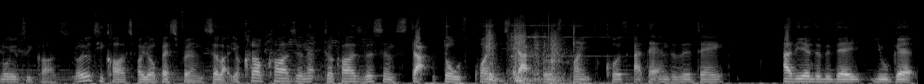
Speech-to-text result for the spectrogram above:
Loyalty cards. Loyalty cards are your best friends. So like your club cards, your nectar cards, listen, stack those points, stack those points because at the end of the day, at the end of the day, you'll get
